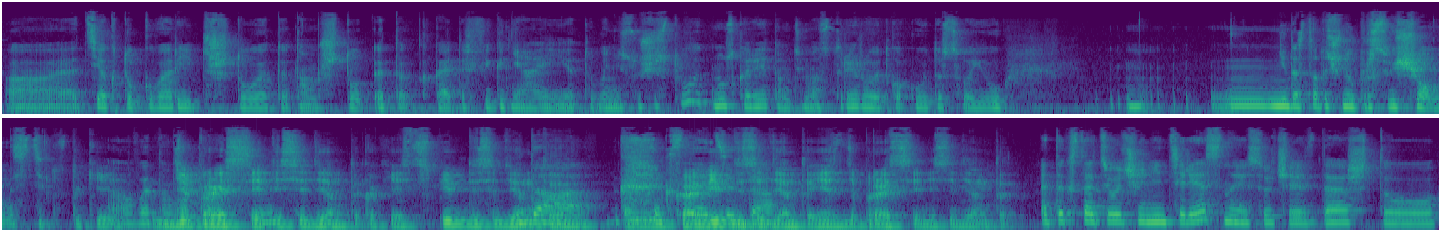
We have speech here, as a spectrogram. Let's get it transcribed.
А, Те, кто говорит, что это там что это какая-то фигня и этого не существует, ну, скорее там демонстрирует какую-то свою недостаточную просвещенность. Такие А, в этом депрессии вопросе. диссиденты, как есть спид-диссиденты, Да, ковид-диссиденты, есть депрессии-диссиденты. Это, кстати, очень интересно, если учесть, да, что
